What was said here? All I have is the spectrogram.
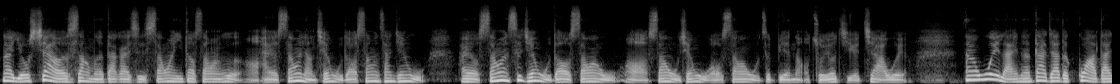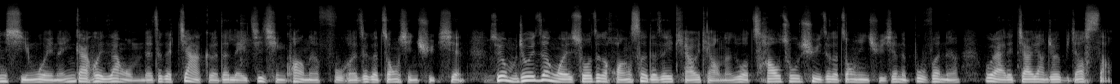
那由下而上呢，大概是三万一到三万二啊，还有三万两千五到三万三千五，还有三万四千五到三万五哦，三万五千五哦，三万五这边哦左右几个价位。那未来呢，大家的挂单行为呢，应该会让我们的这个价格的累计情况呢，符合这个中型曲线，所以我们就会认为说，这个黄色的这一条一条呢，如果超出去这个中型曲线的部分呢，未来的交易量就会比较少。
